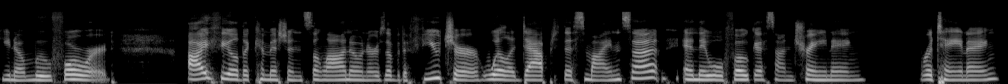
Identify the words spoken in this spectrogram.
you know, move forward. I feel the commission salon owners of the future will adapt this mindset and they will focus on training, retaining,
